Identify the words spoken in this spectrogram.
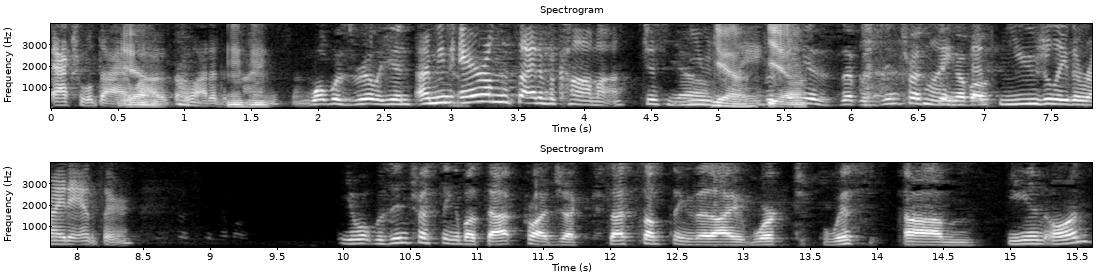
actual dialogue a lot of the Mhm. times. And- What was really in, I mean, err on the side of a comma, just Yeah. usually. Yeah. the Yeah. thing is that was interesting Like, about that's usually the right answer. you know, what was interesting about that project, because that's something that I worked with um, Ian on,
